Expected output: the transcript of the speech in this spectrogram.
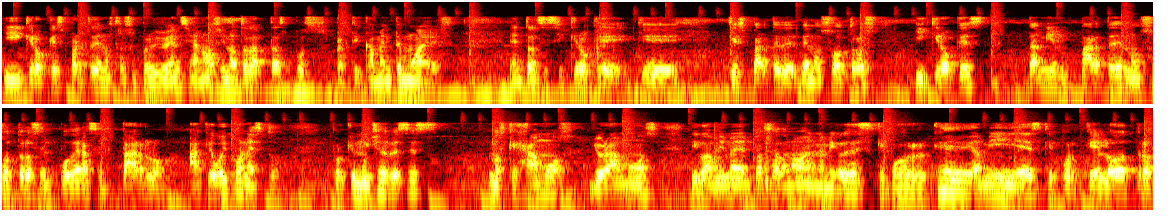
Y creo que es parte de nuestra supervivencia, ¿no? Si no te adaptas, pues prácticamente mueres. Entonces sí creo que, que, es parte de, de nosotros y creo que es también parte de nosotros el poder aceptarlo. ¿A qué voy con esto? Porque muchas veces nos quejamos, lloramos. Digo, a mí me han pasado, ¿no? En amigos, es que por qué a mí, es que por qué el otro.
